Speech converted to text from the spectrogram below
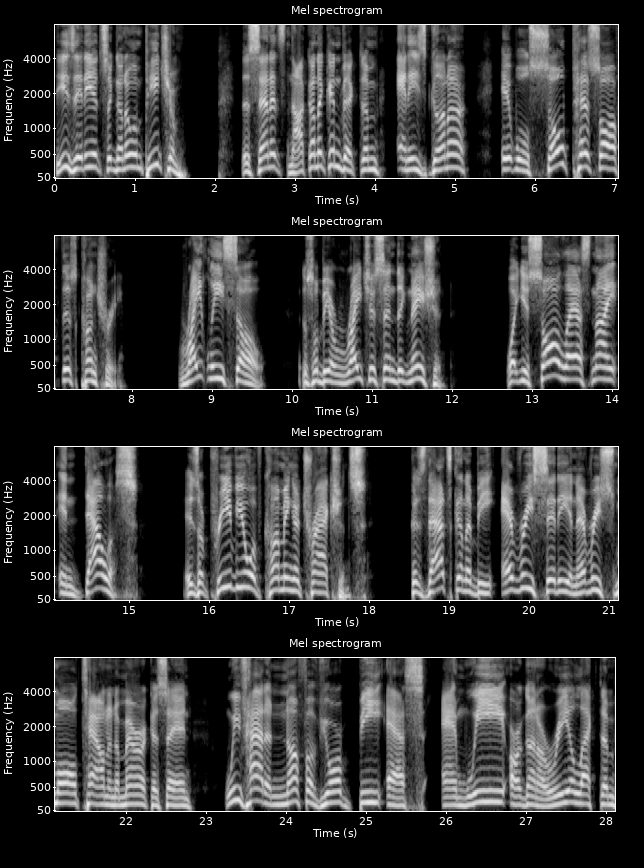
These idiots are going to impeach him. The Senate's not going to convict him, and he's going to, it will so piss off this country Rightly so. This will be a righteous indignation. What you saw last night in Dallas is a preview of coming attractions because that's going to be every city and every small town in America saying, We've had enough of your BS and we are going to reelect them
